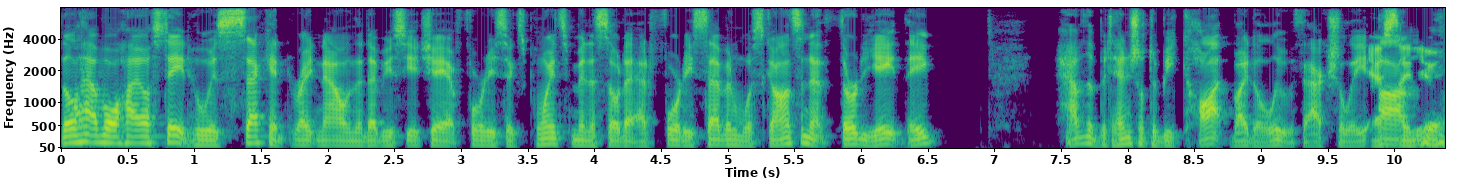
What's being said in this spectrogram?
they'll have Ohio State, who is second right now in the WCHA at 46 points, Minnesota at 47, Wisconsin at 38. They have the potential to be caught by Duluth, actually. Yes, um, they do.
